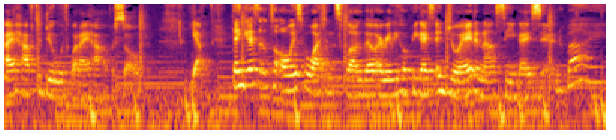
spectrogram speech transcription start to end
I have to do with what I have so yeah. Thank you guys so always for watching this vlog though. I really hope you guys enjoyed and I'll see you guys soon. Bye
